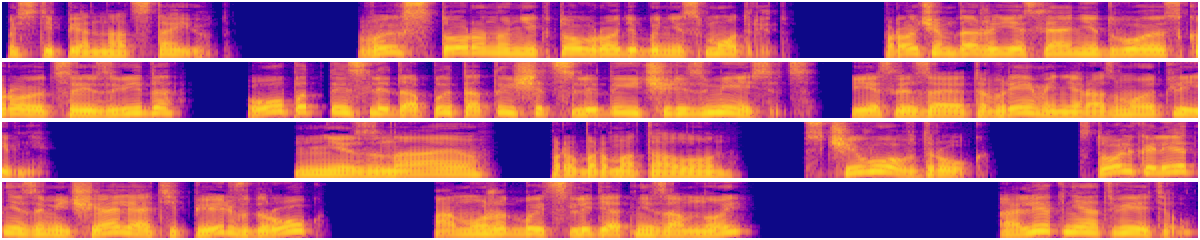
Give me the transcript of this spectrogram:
постепенно отстают. В их сторону никто вроде бы не смотрит. Впрочем, даже если они двое скроются из вида, опытный следопыт отыщет следы и через месяц, если за это время не размоют ливни. «Не знаю», — пробормотал он. «С чего вдруг? Столько лет не замечали, а теперь вдруг? А может быть, следят не за мной?» Олег не ответил.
